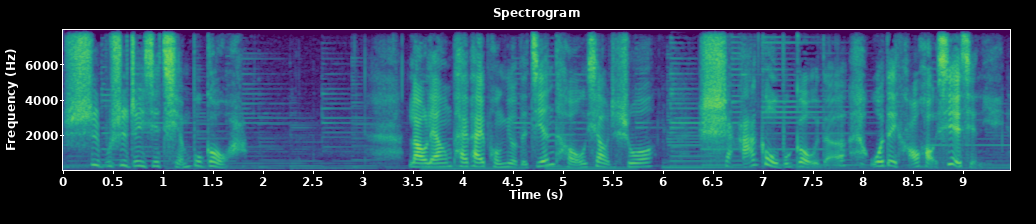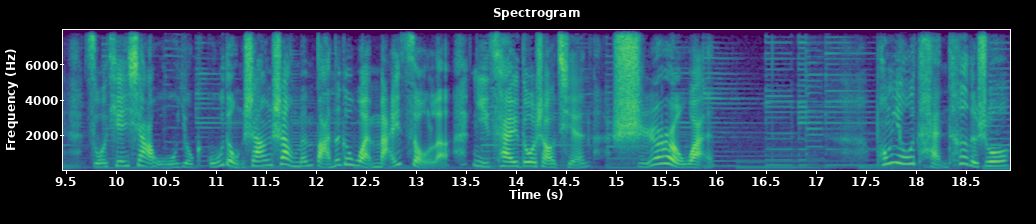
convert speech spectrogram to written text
是不是这些钱不够啊？”老梁拍拍朋友的肩头，笑着说：“啥够不够的？我得好好谢谢你。昨天下午有个古董商上门把那个碗买走了，你猜多少钱？十二万。”朋友忐忑地说：“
